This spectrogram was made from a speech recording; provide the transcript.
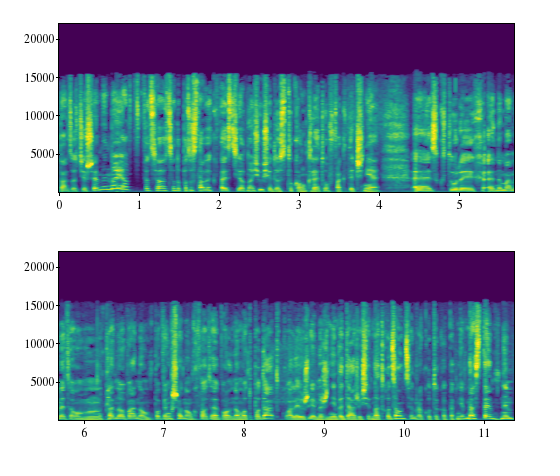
bardzo cieszymy. No ja co, co do pozostałych kwestii odnosił się do stu konkretów faktycznie, z których no, mamy tą planowaną, powiększoną kwotę wolną od podatku, ale już wiemy, że nie wydarzy się w nadchodzącym roku, tylko pewnie w następnym.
